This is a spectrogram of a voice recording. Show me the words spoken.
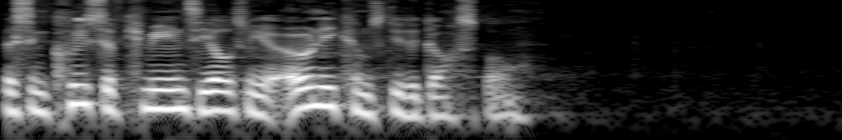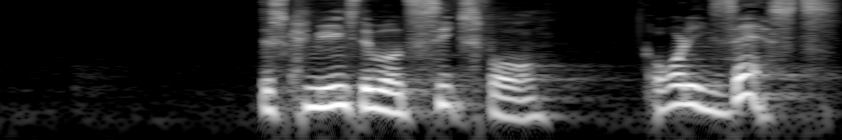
This inclusive community ultimately only comes through the gospel. this community the world seeks for already exists.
